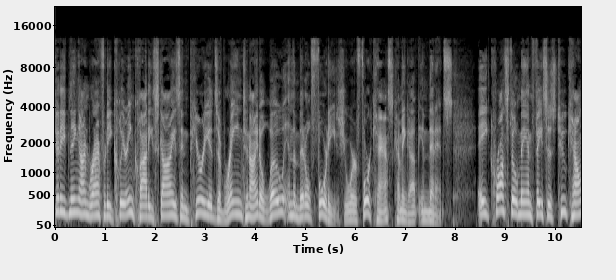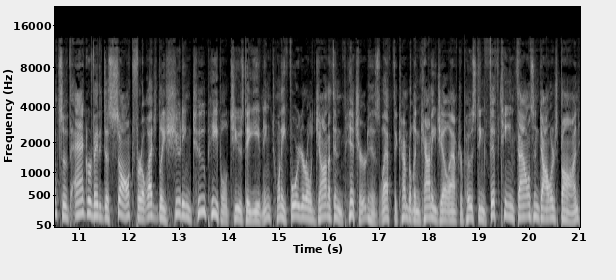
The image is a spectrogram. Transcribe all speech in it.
Good evening. I'm Rafferty clearing cloudy skies and periods of rain tonight, a low in the middle 40s. Your forecast coming up in minutes. A Crossville man faces two counts of aggravated assault for allegedly shooting two people Tuesday evening. 24 year old Jonathan Pitchard has left the Cumberland County Jail after posting $15,000 bond.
